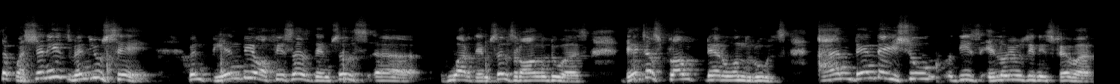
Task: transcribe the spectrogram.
The question is when you say, when PNB officers themselves, uh, who are themselves wrongdoers, they just flout their own rules and then they issue these LOUs in his favor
